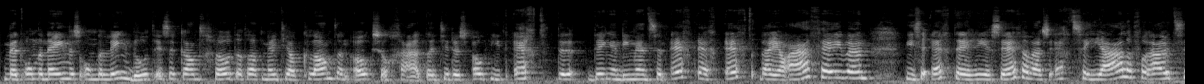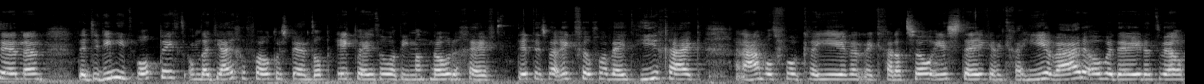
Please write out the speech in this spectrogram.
met ondernemers onderling doet, is de kans groot dat dat met jouw klanten ook zo gaat. Dat je dus ook niet echt de dingen die mensen echt, echt, echt bij jou aangeven, die ze echt tegen je zeggen, waar ze echt signalen voor uitzenden, dat je die niet oppikt omdat jij gefocust bent op ik weet wel wat iemand nodig heeft. Dit is waar ik veel van weet. Hier ga ik een aanbod voor creëren. En ik ga dat zo insteken en ik ga hier waarde over delen. Terwijl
